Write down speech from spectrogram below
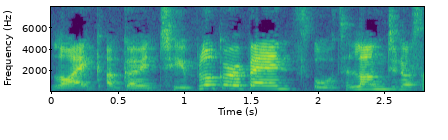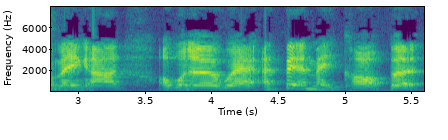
like I'm going to blogger events or to London or something and I want to wear a bit of makeup but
